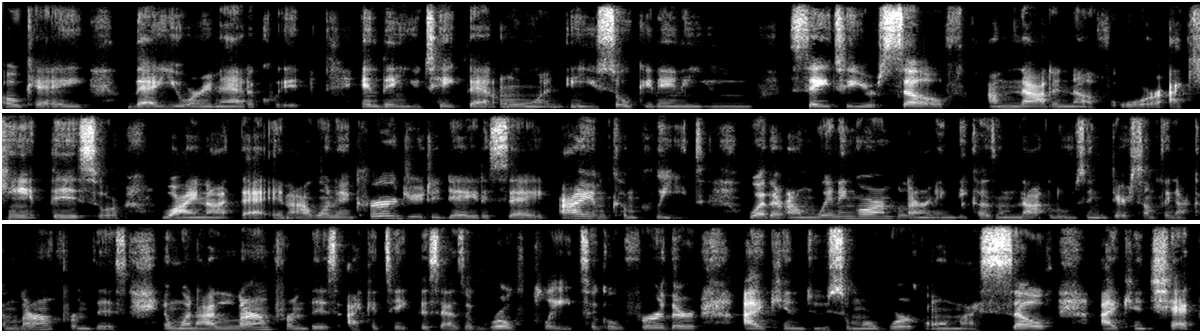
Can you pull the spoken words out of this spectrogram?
okay, that you are inadequate. And then you take that on and you soak it in and you say to yourself, I'm not enough, or I can't this, or why not that. And I want to encourage you today to say, I am complete, whether I'm winning or I'm learning, because I'm not losing. There's something I can learn from this. And when I learn from this, I can take this as a growth plate to go further. I can do some more work on myself. I can check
